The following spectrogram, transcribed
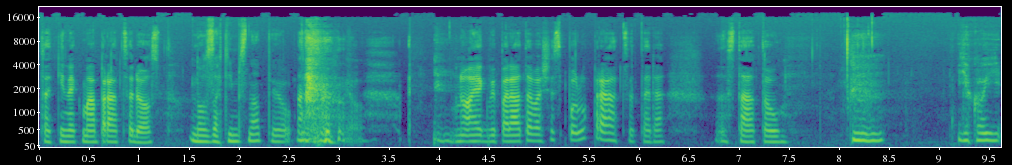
tatínek má práce dost. No zatím snad jo. No a jak vypadá ta vaše spolupráce teda s tátou? Mm-hmm. Jako je,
